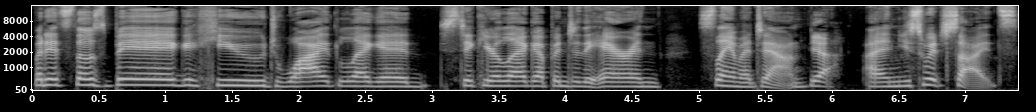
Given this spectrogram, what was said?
but it's those big, huge, wide legged, stick your leg up into the air and slam it down. Yeah. And you switch sides.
